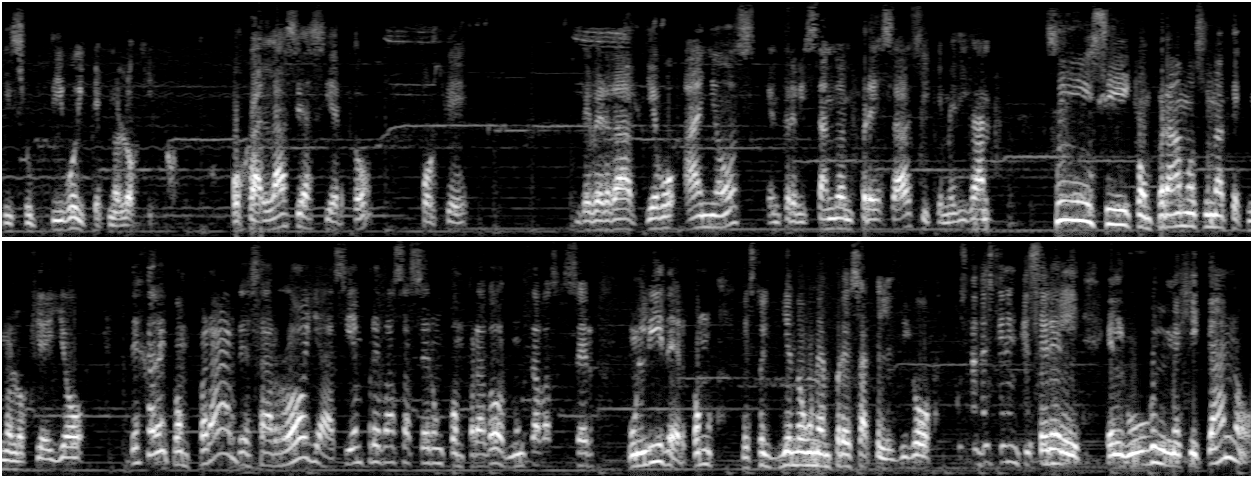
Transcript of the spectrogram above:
disruptivo y tecnológico. Ojalá sea cierto, porque de verdad llevo años entrevistando empresas y que me digan, sí, sí, compramos una tecnología y yo, deja de comprar, desarrolla, siempre vas a ser un comprador, nunca vas a ser un líder. Como estoy viendo una empresa que les digo, ustedes tienen que ser el, el Google mexicano.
